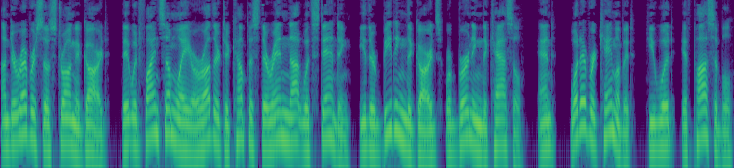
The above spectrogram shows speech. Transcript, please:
under ever so strong a guard, they would find some way or other to compass their end notwithstanding, either beating the guards or burning the castle, and, whatever came of it, he would, if possible,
